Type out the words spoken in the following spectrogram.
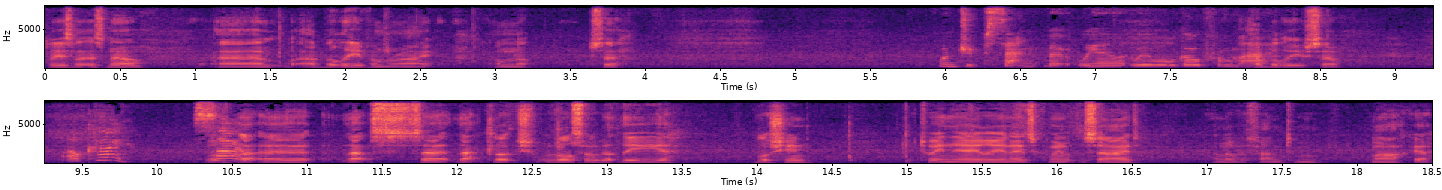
Please let us know. Um, I believe I'm right. I'm not. Uh, 100%, but we'll, we will go from there. I believe so. Okay. So, Well, that, uh, that's uh, that clutch. We've also got the uh, blushing between the alien heads coming up the side. Another phantom marker.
